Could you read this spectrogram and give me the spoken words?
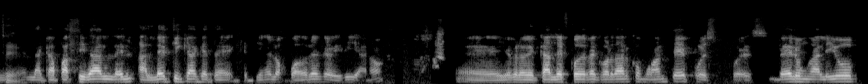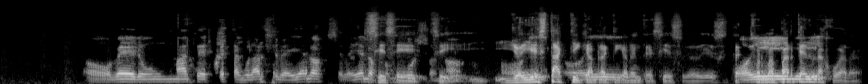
sí. la capacidad atlética que, te, que, tienen los jugadores de hoy día, ¿no? Eh, yo creo que Carles puede recordar como antes, pues, pues ver un aliup o ver un mate espectacular se veía los, se veía los sí, concursos, sí. Y hoy, hoy es táctica hoy, prácticamente, sí, es, es, hoy, forma parte de la jugada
